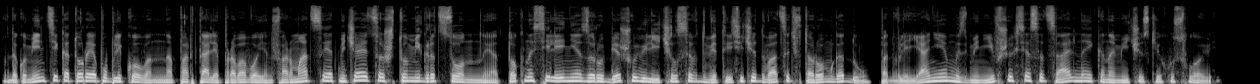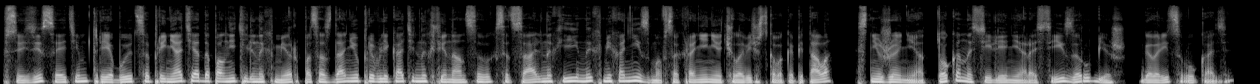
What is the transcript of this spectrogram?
В документе, который опубликован на портале правовой информации, отмечается, что миграционный отток населения за рубеж увеличился в 2022 году под влиянием изменившихся социально-экономических условий. В связи с этим требуется принятие дополнительных мер по созданию привлекательных финансовых, социальных и иных механизмов сохранения человеческого капитала снижение оттока населения России за рубеж, говорится в указе.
